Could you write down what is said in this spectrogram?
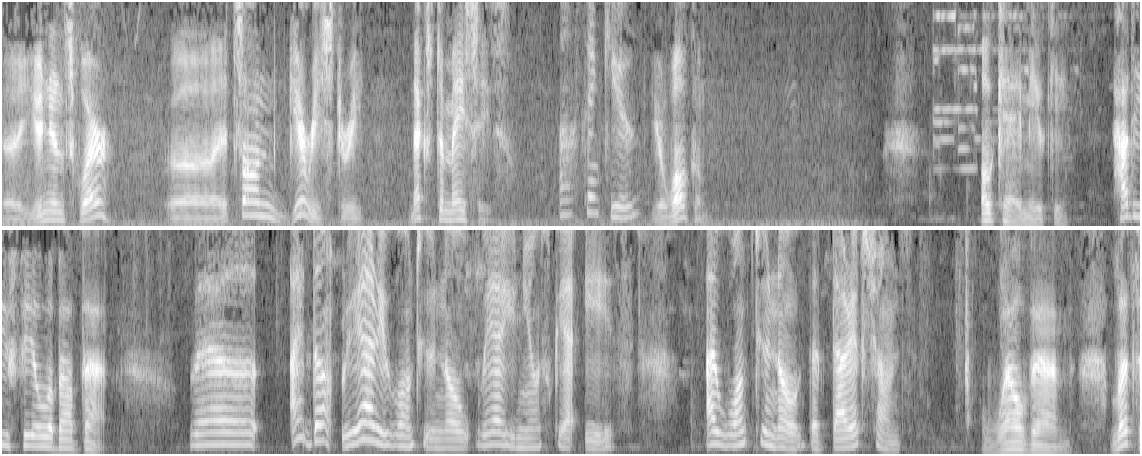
Uh, Union Square? Uh, it's on Geary Street, next to Macy's. Oh, thank you. You're welcome. Okay, Miyuki. How do you feel about that? Well, I don't really want to know where Union Square is. I want to know the directions. Well, then, let's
